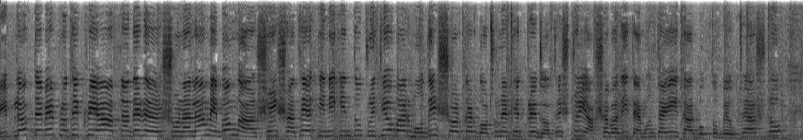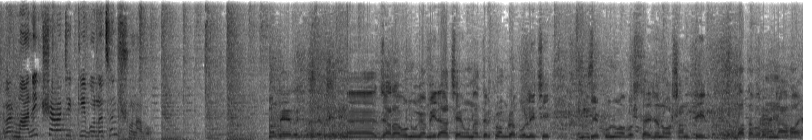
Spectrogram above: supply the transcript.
বিপ্লব দেবের প্রতিক্রিয়া আপনাদের শোনালাম এবং সেই সাথে তিনি কিন্তু তৃতীয়বার মোদীর সরকার গঠনের ক্ষেত্রে যথেষ্টই আশাবাদী, তেমনটাই তার বক্তব্যে উঠে আসলো। এবার মানিক সাহা ঠিক কী বলেছেন শোনাবো। আমাদের আহ, যারা অনুগামীরা আছে ওনাদেরকেও আমরা বলেছি যে কোনো অবস্থায় যেন অশান্তির বাতাবরণ না হয়।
